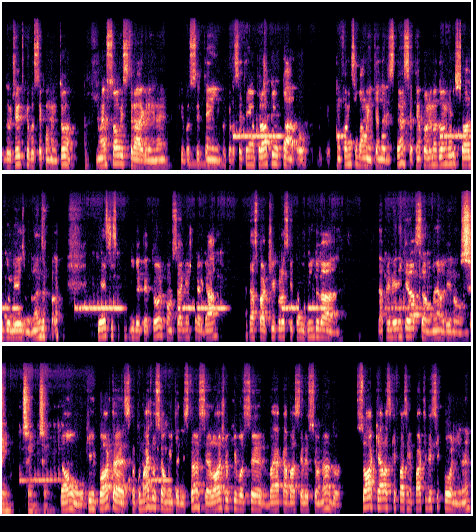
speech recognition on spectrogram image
do jeito que você comentou, não é só o straggling, né? Que você tem, porque você tem o próprio, tá, conforme você vai aumentando a distância, tem o problema do ângulo sólido mesmo, né? E esse do detetor consegue enxergar das partículas que estão vindo da, da primeira interação, né, ali no... Sim, sim, sim. Então, o que importa é, quanto mais você aumenta a distância, é lógico que você vai acabar selecionando só aquelas que fazem parte desse cone, né?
